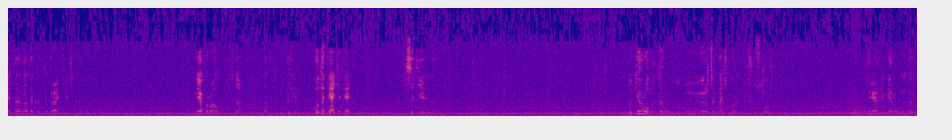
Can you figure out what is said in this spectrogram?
Это надо как-то брать из воду. Я брал, не знаю. Надо- блин, вот опять, опять. Не задели, да? Тут неровная дорога, тут э, разогнать скорость большую сложно. Вот реально неровная дорога.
